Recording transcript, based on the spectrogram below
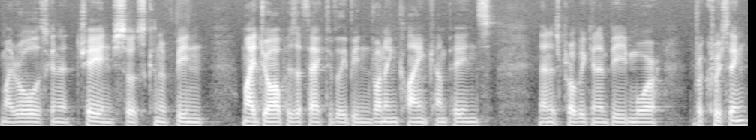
my role is going to change. So it's kind of been, my job has effectively been running client campaigns. Then it's probably going to be more recruiting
